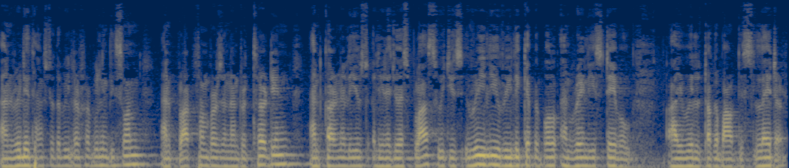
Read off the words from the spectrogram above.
And really thanks to the builder for building this one and platform version android 13 and currently used lineage os plus which is really really capable and really stable. I will talk about this later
